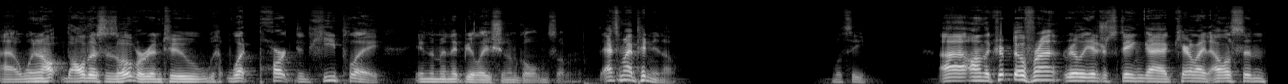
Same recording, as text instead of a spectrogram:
uh, when all, all, this is over into what part did he play in the manipulation of gold and silver. That's my opinion, though. We'll see. Uh, on the crypto front, really interesting. Uh, Caroline Ellison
